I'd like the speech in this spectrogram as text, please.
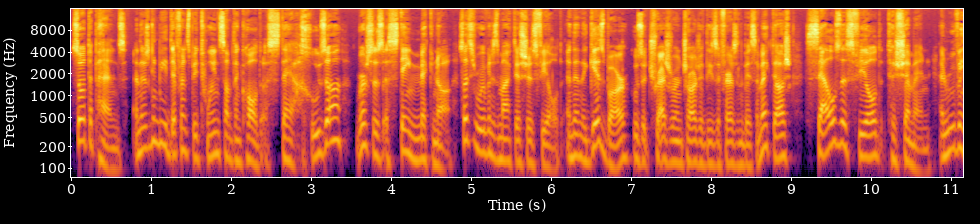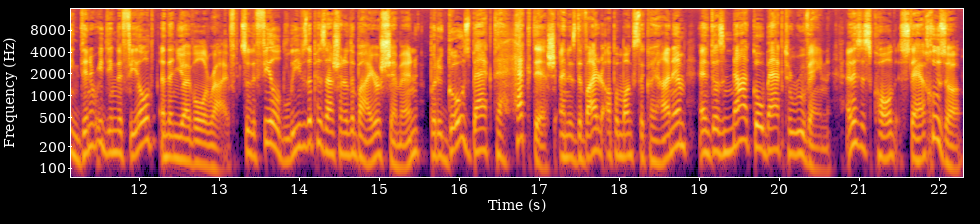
So it depends. And there's going to be a difference between something called a stay achuza versus a mikna. So let's say Reuven is makdish's field, and then the Gizbar, who's a treasurer in charge of these affairs in the Beis of Hamikdash, sells this field to Shimon. And Reuven didn't redeem the field, and then Yovel arrived. So the field leaves the possession of the buyer, Shimon, but it goes back to Hektish and is divided up amongst the Kohanim, and does not go back to Reuven. And this is called Stehachuza.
